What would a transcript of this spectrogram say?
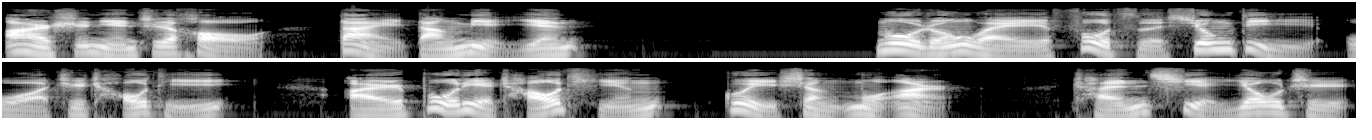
二十年之后，代当灭燕。慕容伟父子兄弟，我之仇敌，而布列朝廷，贵盛莫二，臣妾忧之。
